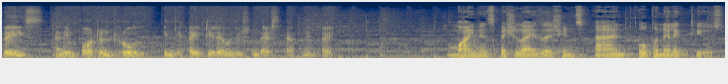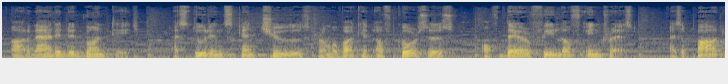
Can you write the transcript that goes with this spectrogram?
plays an important role in the IT revolution that's happening right now. Minor specializations and open electives are an added advantage as students can choose from a bucket of courses of their field of interest as a part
